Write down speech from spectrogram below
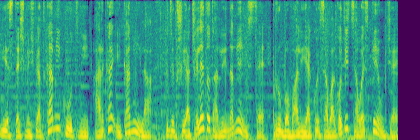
jesteśmy świadkami kłótni Arka i Kamila. Gdy przyjaciele dotarli na miejsce, próbowali jakoś załagodzić całe spięcie.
